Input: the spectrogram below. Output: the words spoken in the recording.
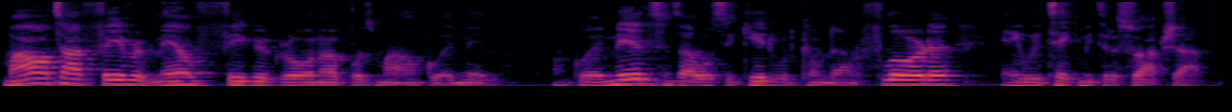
My all-time favorite male figure growing up was my uncle Emil. Uncle Emil, since I was a kid, would come down to Florida and he would take me to the swap shop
